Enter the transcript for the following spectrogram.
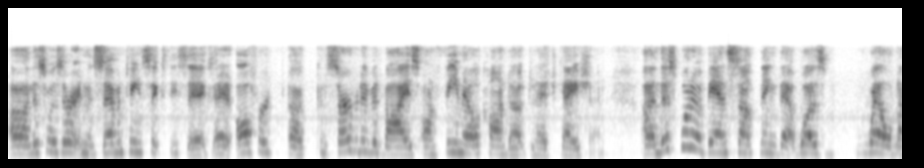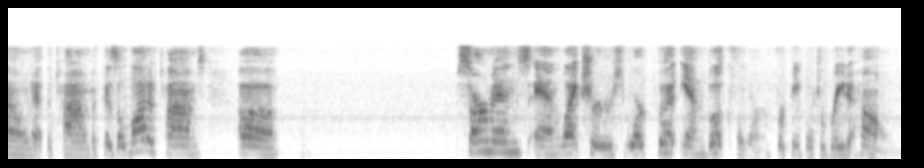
Uh, this was written in 1766, and it offered uh, conservative advice on female conduct and education. Uh, and this would have been something that was well known at the time because a lot of times uh, sermons and lectures were put in book form for people to read at home.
